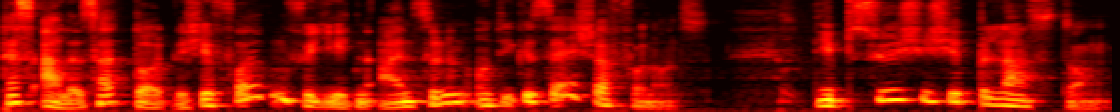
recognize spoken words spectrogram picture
Das alles hat deutliche Folgen für jeden Einzelnen und die Gesellschaft von uns. Die psychische Belastung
